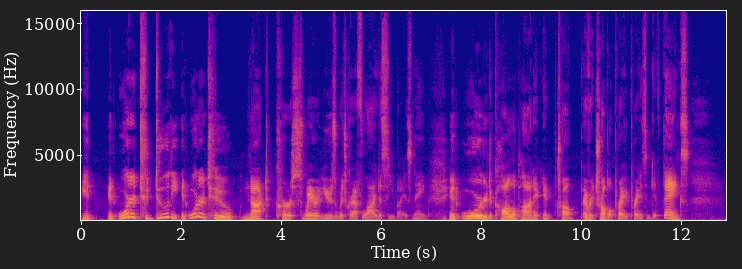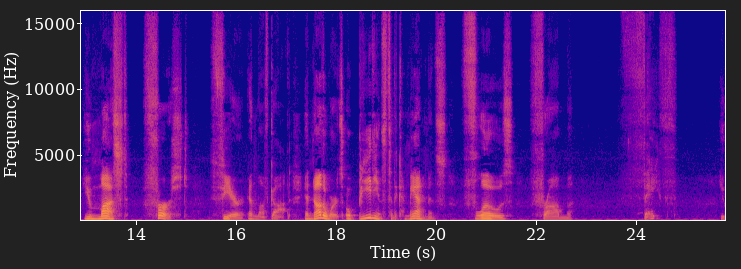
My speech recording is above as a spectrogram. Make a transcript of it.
it in order to do the in order to not curse swear use witchcraft lie deceive by his name in order to call upon it in trouble every trouble pray praise and give thanks you must first fear and love god. In other words obedience to the commandments flows from faith. You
